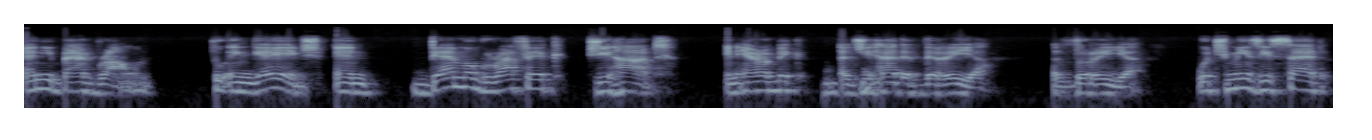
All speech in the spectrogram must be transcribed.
any background to engage in demographic jihad. In Arabic, al jihad al dhurriya, al which means he said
